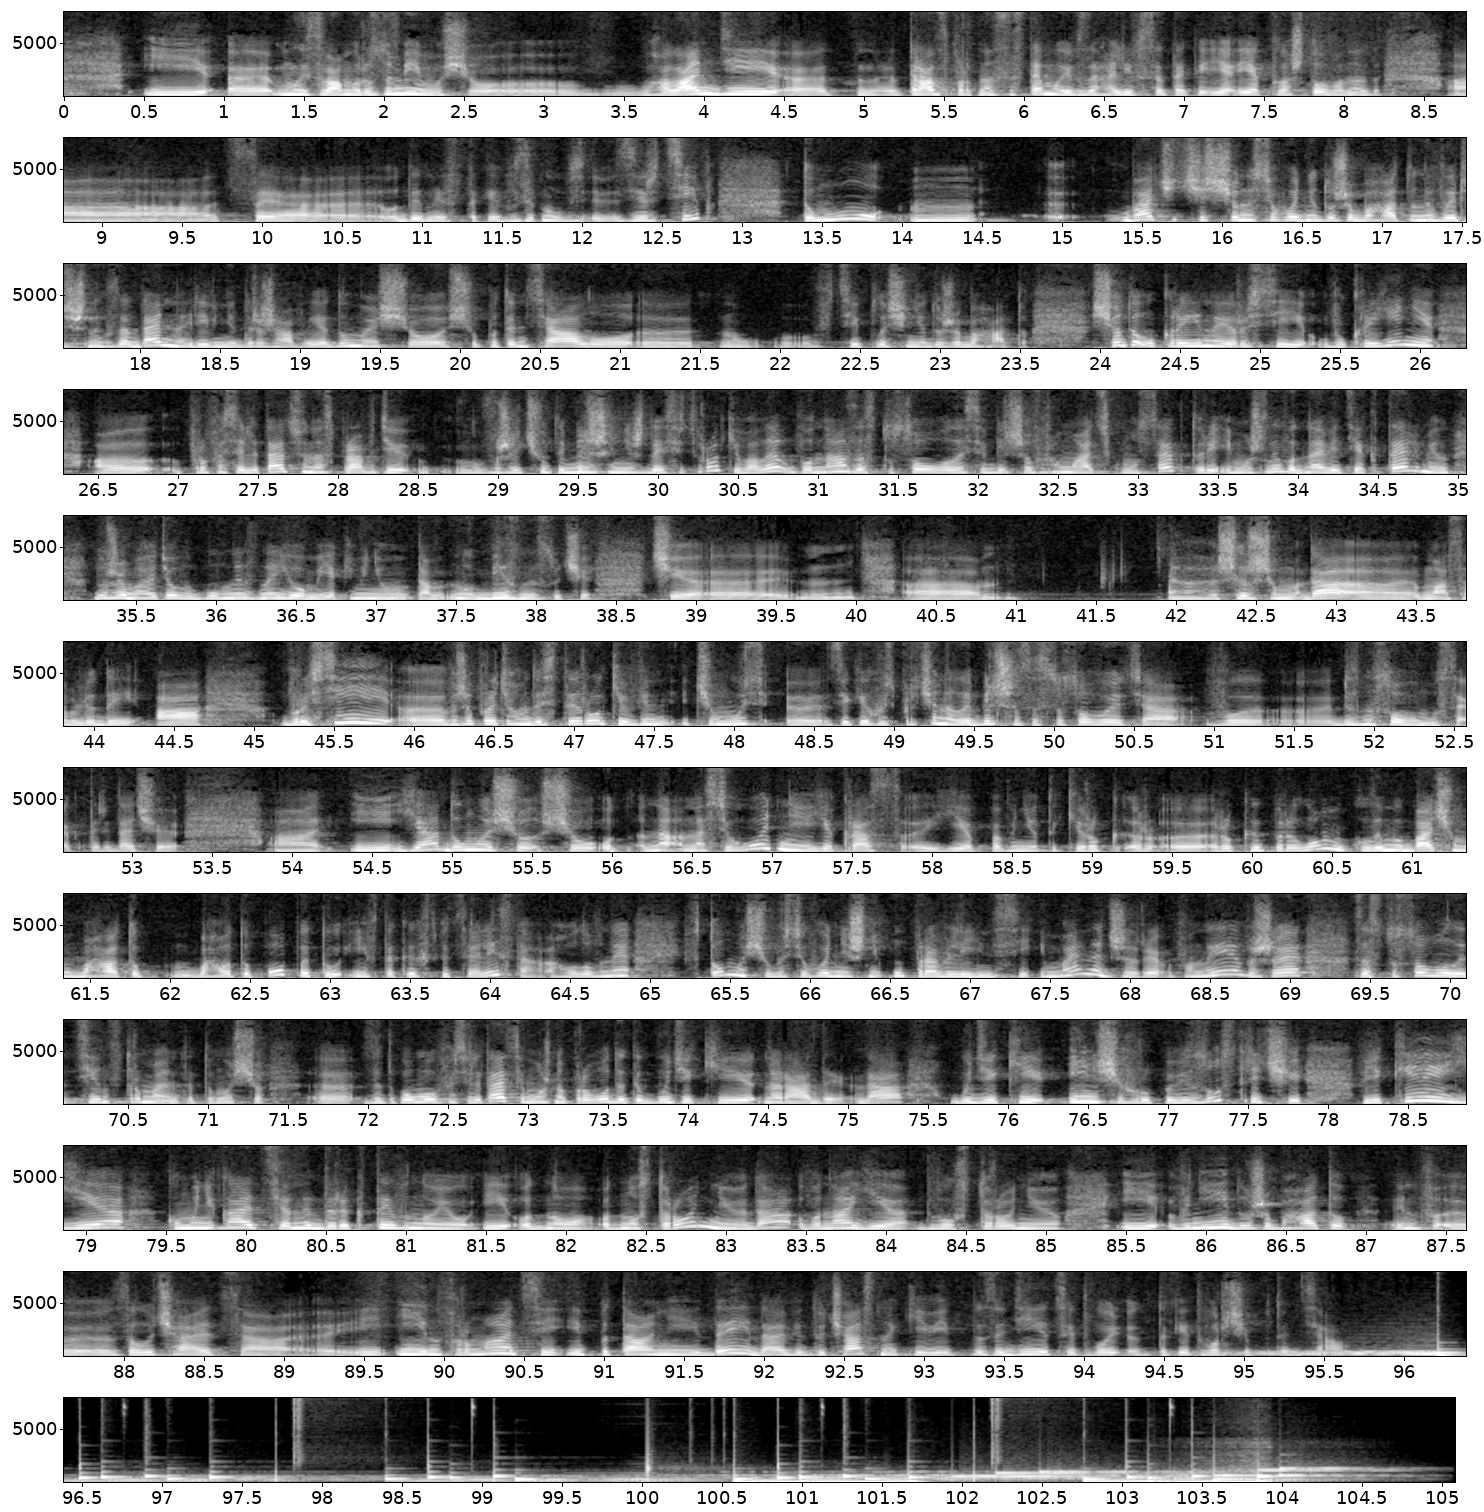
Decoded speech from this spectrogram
І е, ми з вами розуміємо, що в Голландії е, транспортна система і взагалі все таке, як влаштована це один із таких ну, зірців. Тому Бачачи, що на сьогодні дуже багато невирішених завдань на рівні держави, я думаю, що що потенціалу е, ну, в цій площині дуже багато. Щодо України і Росії, в Україні про фасилітацію насправді вже чути більше ніж 10 років, але вона застосовувалася більше в громадському секторі, і, можливо, навіть як термін дуже багатьох був незнайомий, як мінімум там ну, бізнесу чи. чи е, е, Ширшим да, масам людей. А в Росії е, вже протягом 10 років він чомусь е, з якихось причин, але більше застосовується в е, бізнесовому секторі. Да, чи І я думаю, що що от на на сьогодні якраз є певні такі роки, е, роки перелому, коли ми бачимо багато багато попиту і в таких спеціалістах, а головне в тому, що сьогоднішні управлінці і менеджери вони вже застосовували ці інструменти, тому що е, за допомогою фасилітації можна проводити будь-які наради, да, будь-які інші групові зустрічі, в які є комунікація не директивною і одно, односторонньою, да, вона є двосторонньою, і в ній дуже багато інф, е, залучається е, і, і інформації, і питання і ідей да, від учасників, і задіє цей твор... такий творчий потенціал.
